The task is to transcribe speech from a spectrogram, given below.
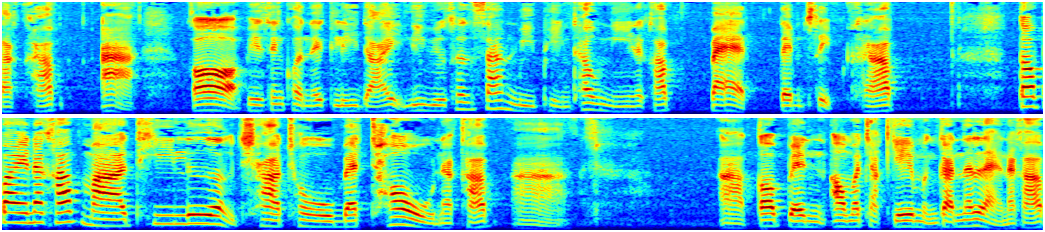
รักครับ อ่า ก็ p a c e n Connect r e d i รีวิวสั้นๆ มีเพียงเท่านี้นะครับ 8 เต็ม 10 ครับ ต่อไปนะครับมาที่เรื่อง c h a t o Battle นะครับอ่าอ่าก็เป็นเอามาจากเกมเหมือนกันนั่นแหละนะครับ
